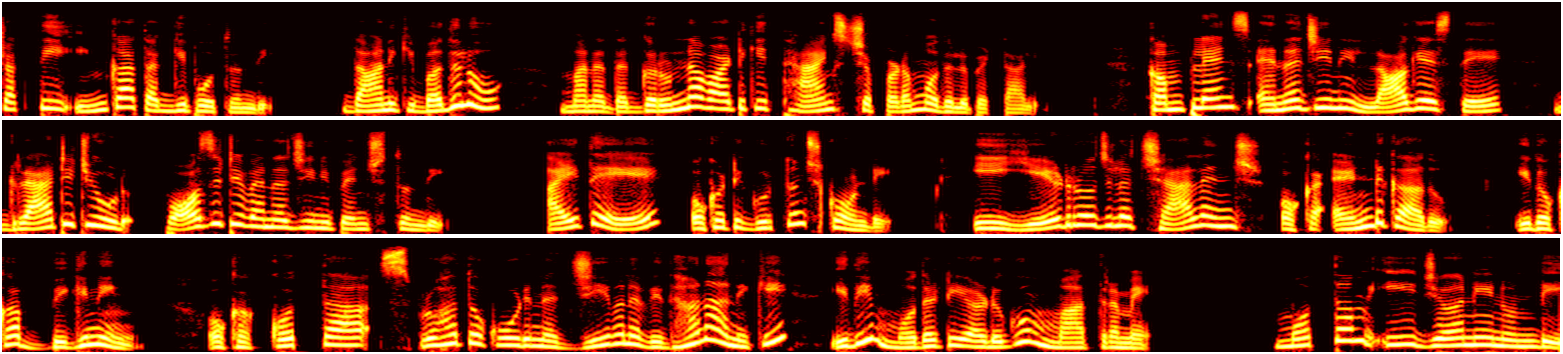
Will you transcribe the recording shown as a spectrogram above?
శక్తి ఇంకా తగ్గిపోతుంది. దానికి బదులు మన దగ్గరున్న వాటికి థ్యాంక్స్ చెప్పడం మొదలుపెట్టాలి. కంప్లైంట్స్ ఎనర్జీని లాగేస్తే గ్రాటిట్యూడ్ పాజిటివ్ ఎనర్జీని పెంచుతుంది. అయితే ఒకటి గుర్తుంచుకోండి. ఈ ఏడు రోజుల ఛాలెంజ్ ఒక ఎండ్ కాదు. ఇదొక బిగినింగ్. ఒక కొత్త స్పృహతో కూడిన జీవన విధానానికి ఇది మొదటి అడుగు మాత్రమే. మొత్తం ఈ జర్నీ నుండి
